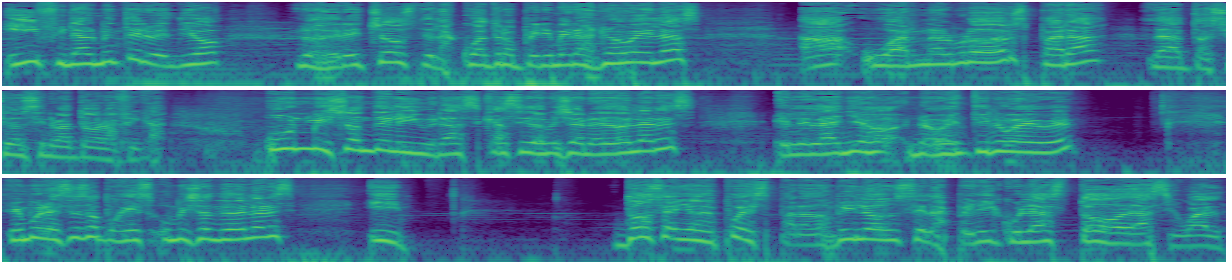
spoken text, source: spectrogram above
y finalmente le vendió los derechos de las cuatro primeras novelas a Warner Brothers para la adaptación cinematográfica. Un millón de libras, casi dos millones de dólares, en el año 99. Es muy gracioso porque es un millón de dólares y 12 años después, para 2011, las películas, todas, igual,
